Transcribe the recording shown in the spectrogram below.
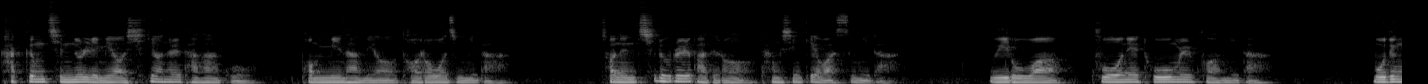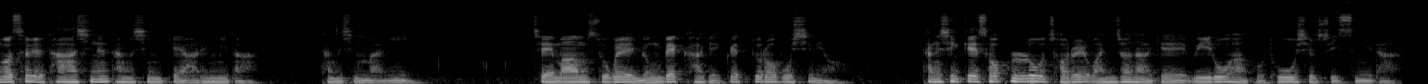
가끔 짓눌리며 시련을 당하고 번민하며 더러워집니다. 저는 치료를 받으러 당신께 왔습니다. 위로와 구원의 도움을 구합니다. 모든 것을 다 아시는 당신께 아뢰입니다. 당신만이 제 마음속을 명백하게 꿰뚫어 보시며 당신께서 홀로 저를 완전하게 위로하고 도우실 수 있습니다.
